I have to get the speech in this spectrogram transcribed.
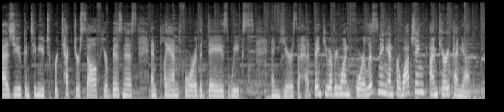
as you continue to protect yourself, your business, and plan for the days, weeks, and years ahead. Thank you, everyone, for listening and for watching. I'm Carey Pena. Korea.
